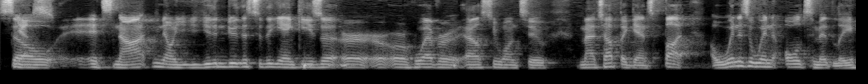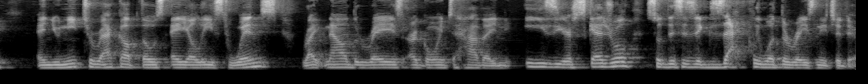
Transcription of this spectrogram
So it's not, you know, you, you didn't do this to the Yankees or, or, or whoever else you want to match up against. But a win is a win ultimately, and you need to rack up those AL East wins. Right now, the Rays are going to have an easier schedule. So this is exactly what the Rays need to do.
